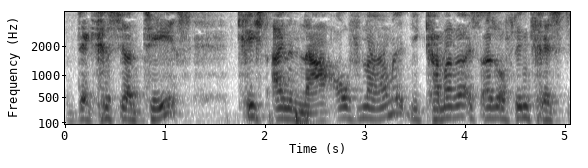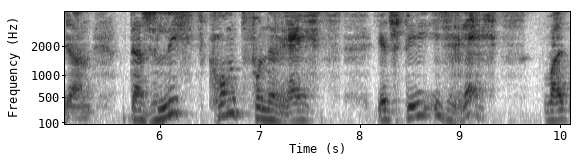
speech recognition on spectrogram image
der Christian Thees kriegt eine Nahaufnahme, die Kamera ist also auf den Christian. Das Licht kommt von rechts. Jetzt stehe ich rechts, weil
